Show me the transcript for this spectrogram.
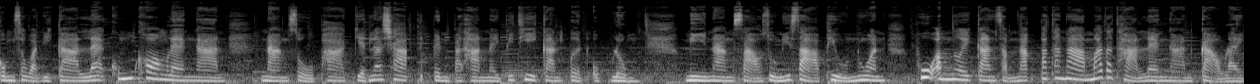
กรมสวัสดิการและคุ้มครองแรงงาน นางโสภาเกียรติราชาเป็นประธานในพิธีการเปิดอบรม มีนางสาวสุนิสาผิวนวลผู้อำนวยการสำนักพัฒนามาตรฐานแรงงานกล่าวราย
